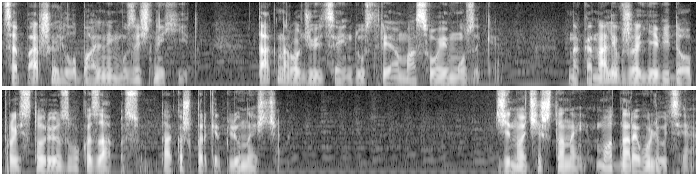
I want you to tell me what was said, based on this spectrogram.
Це перший глобальний музичний хіт. Так народжується індустрія масової музики. На каналі вже є відео про історію звукозапису, також прикріплю нижче. Жіночі штани модна революція.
